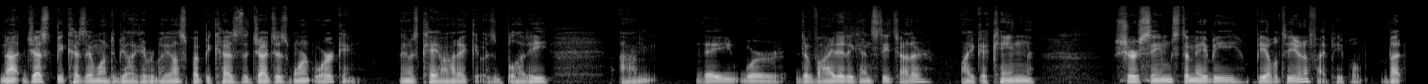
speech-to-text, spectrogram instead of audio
not just because they wanted to be like everybody else, but because the judges weren't working. It was chaotic, it was bloody. Um, they were divided against each other, like a king sure seems to maybe be able to unify people, but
